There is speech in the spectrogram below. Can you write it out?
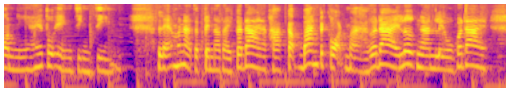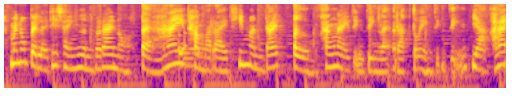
ตอนนี้ให้ตัวเองจริง ๆ และมันอาจจะเป็นอะไรก็ได้นะคะ กลับบ้านไปกอดหมาก็ได้ เลิกงานเร็วก็ได้ ไม่ต้องเป็นอะไรที่ใช้เงินก็ได้เนาะ แต่ให้ทำอะไรที่มันได้เติมข้างในจริง ๆ และรักตัวเองจริง ๆ อยากให้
